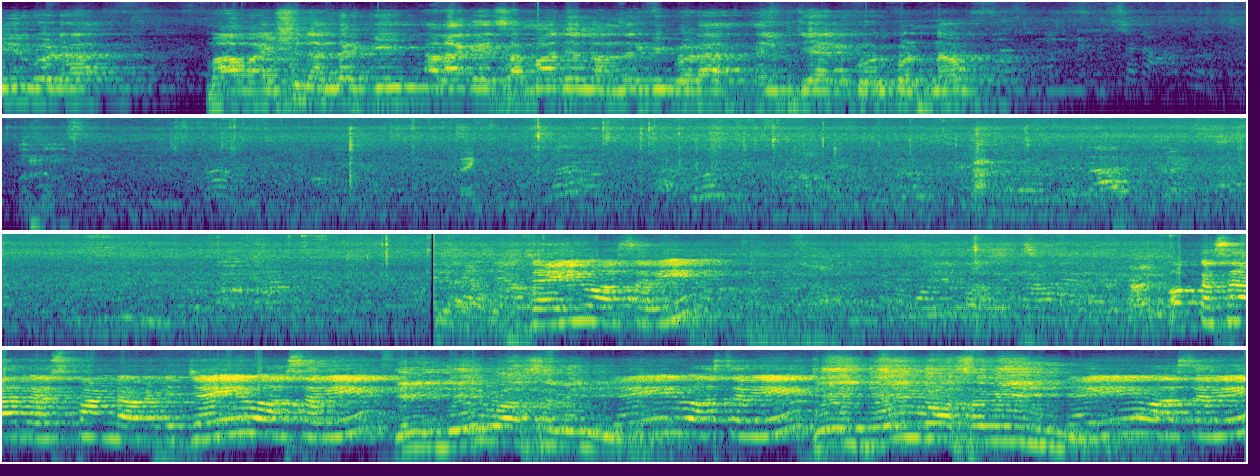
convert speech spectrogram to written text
మీరు కూడా మా వైశ్యులందరికీ అలాగే సమాజంలో అందరికీ కూడా హెల్ప్ చేయాలని కోరుకుంటున్నాం. జై వాసవి. ఒక్కసారి రెస్పాండ్ అవ్వండి. జై వాసవి. జై జై వాసవి. జై వాసవి. జై జై వాసవి. జై వాసవి.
